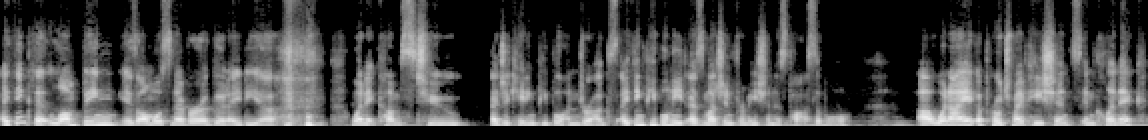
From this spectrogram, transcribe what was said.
I think that lumping is almost never a good idea when it comes to educating people on drugs. I think people need as much information as possible. Uh, when I approach my patients in clinic,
